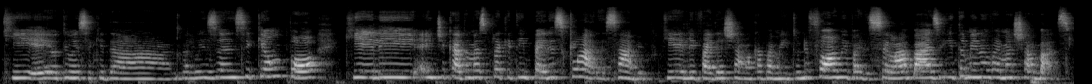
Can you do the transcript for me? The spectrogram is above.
que eu tenho esse aqui da, da Luisance, que é um pó que ele é indicado mais para quem tem peles claras, sabe? Porque ele vai deixar um acabamento uniforme, vai selar a base e também não vai manchar a base.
